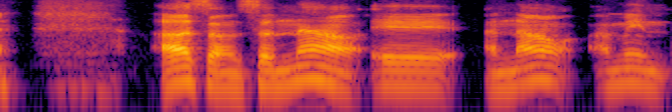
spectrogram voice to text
awesome. So now, uh, and now, I mean,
